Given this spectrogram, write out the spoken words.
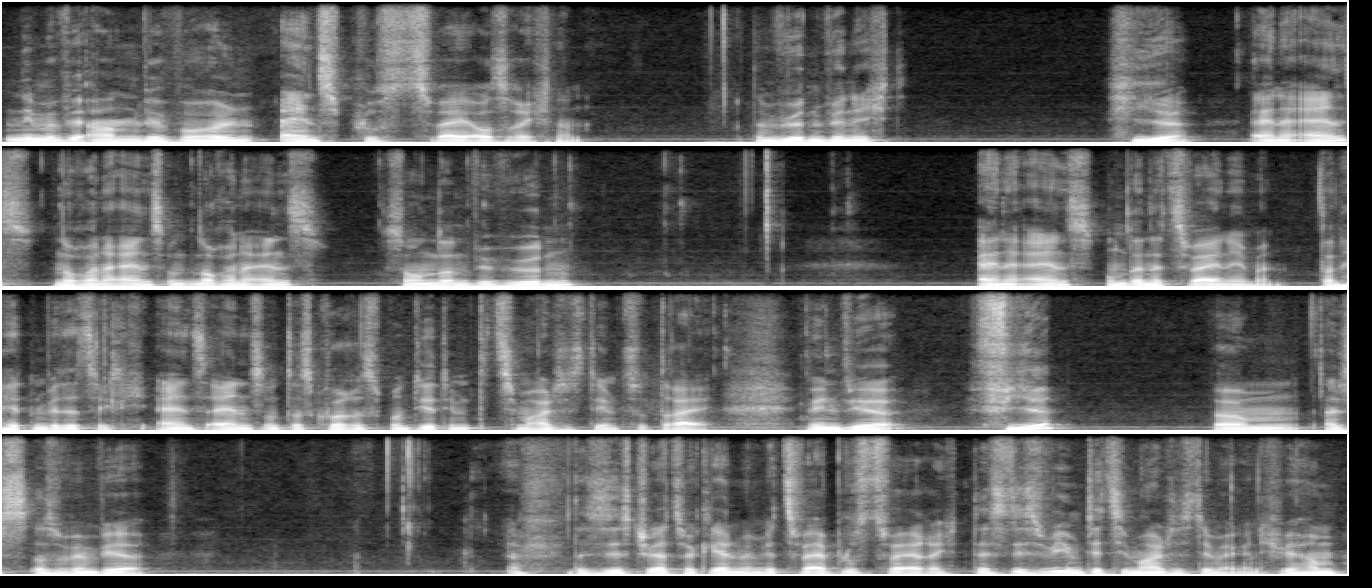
nehmen wir an, wir wollen 1 plus 2 ausrechnen. Dann würden wir nicht hier eine 1, noch eine 1 und noch eine 1, sondern wir würden eine 1 und eine 2 nehmen, dann hätten wir tatsächlich 1, 1 und das korrespondiert im Dezimalsystem zu 3. Wenn wir 4, ähm, als, also wenn wir, das ist jetzt schwer zu erklären, wenn wir 2 plus 2 errechnen, das ist wie im Dezimalsystem eigentlich. Wir haben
